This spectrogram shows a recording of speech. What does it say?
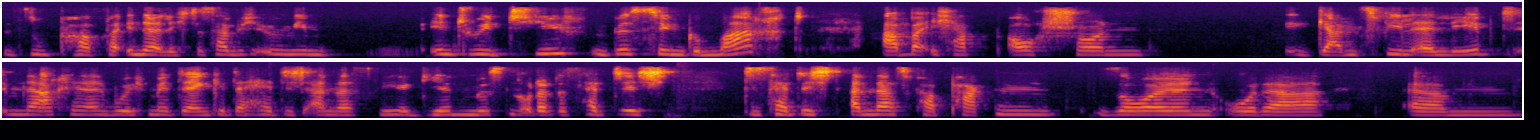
super verinnerlicht. Das habe ich irgendwie intuitiv ein bisschen gemacht, aber ich habe auch schon ganz viel erlebt im Nachhinein, wo ich mir denke, da hätte ich anders reagieren müssen oder das hätte ich, das hätte ich anders verpacken sollen oder ähm,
